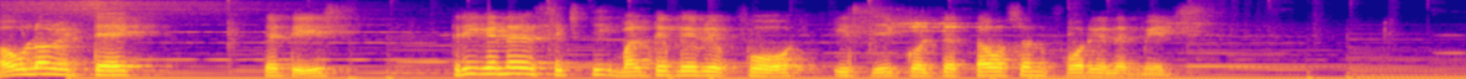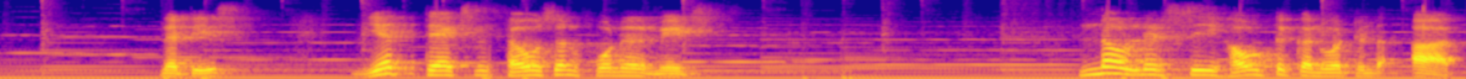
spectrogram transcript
how long it takes? That is 360 multiplied by 4 is equal to 1400 minutes. That is, Earth takes 1400 minutes. Now let's see how to convert into hour.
